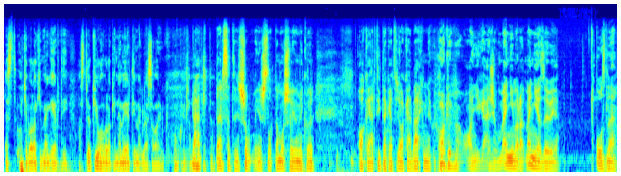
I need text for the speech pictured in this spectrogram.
Ezt, hogyha valaki megérti, az tök jó, ha valaki nem érti, meg leszarjuk konkrétan. Ja, hát persze, én, so, én is szoktam mosolyogni, amikor akár titeket, vagy akár bárki mondjuk, hogy hogy annyi gázsú, mennyi marad, mennyi az övé? Hozd le,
